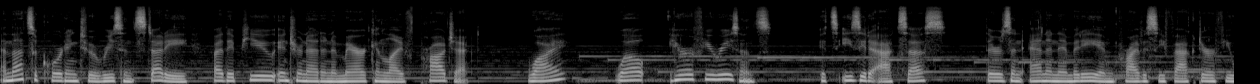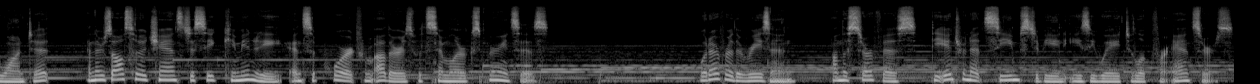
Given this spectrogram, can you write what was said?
and that's according to a recent study by the Pew Internet and American Life Project. Why? Well, here are a few reasons. It's easy to access, there's an anonymity and privacy factor if you want it, and there's also a chance to seek community and support from others with similar experiences. Whatever the reason, on the surface, the internet seems to be an easy way to look for answers.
